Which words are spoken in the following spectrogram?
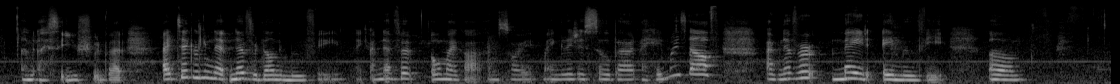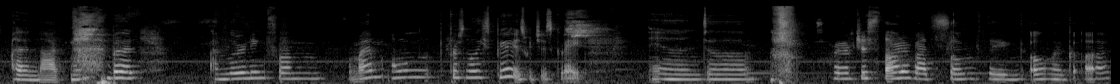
I, I say you should but I technically ne- never done the movie. Like I've never oh my god I'm sorry my English is so bad I hate myself. I've never made a movie. Um I'm not but I'm learning from from my own personal experience which is great. And uh, sorry I've just thought about something. Oh my god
